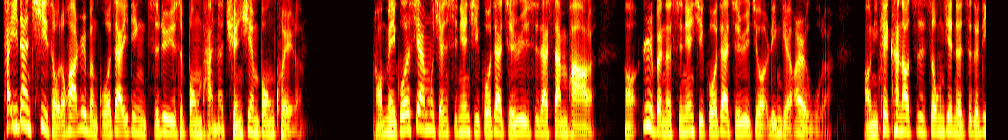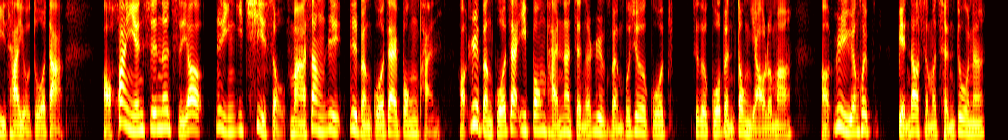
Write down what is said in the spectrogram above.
它一旦弃守的话，日本国债一定殖利率是崩盘了，全线崩溃了。好，美国现在目前十年期国债殖率是在三趴了。好，日本的十年期国债殖率就零点二五了。好，你可以看到这中间的这个利差有多大。好，换言之呢，只要日银一弃守，马上日日本国债崩盘。好，日本国债一崩盘，那整个日本不就国这个国本动摇了吗？好，日元会贬到什么程度呢？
